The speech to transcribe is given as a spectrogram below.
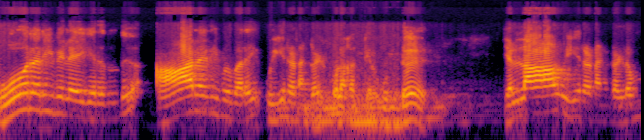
ஓரறிவிலே இருந்து ஆறறிவு வரை உயிரினங்கள் உலகத்தில் உண்டு. எல்லா உயிரினங்களும்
